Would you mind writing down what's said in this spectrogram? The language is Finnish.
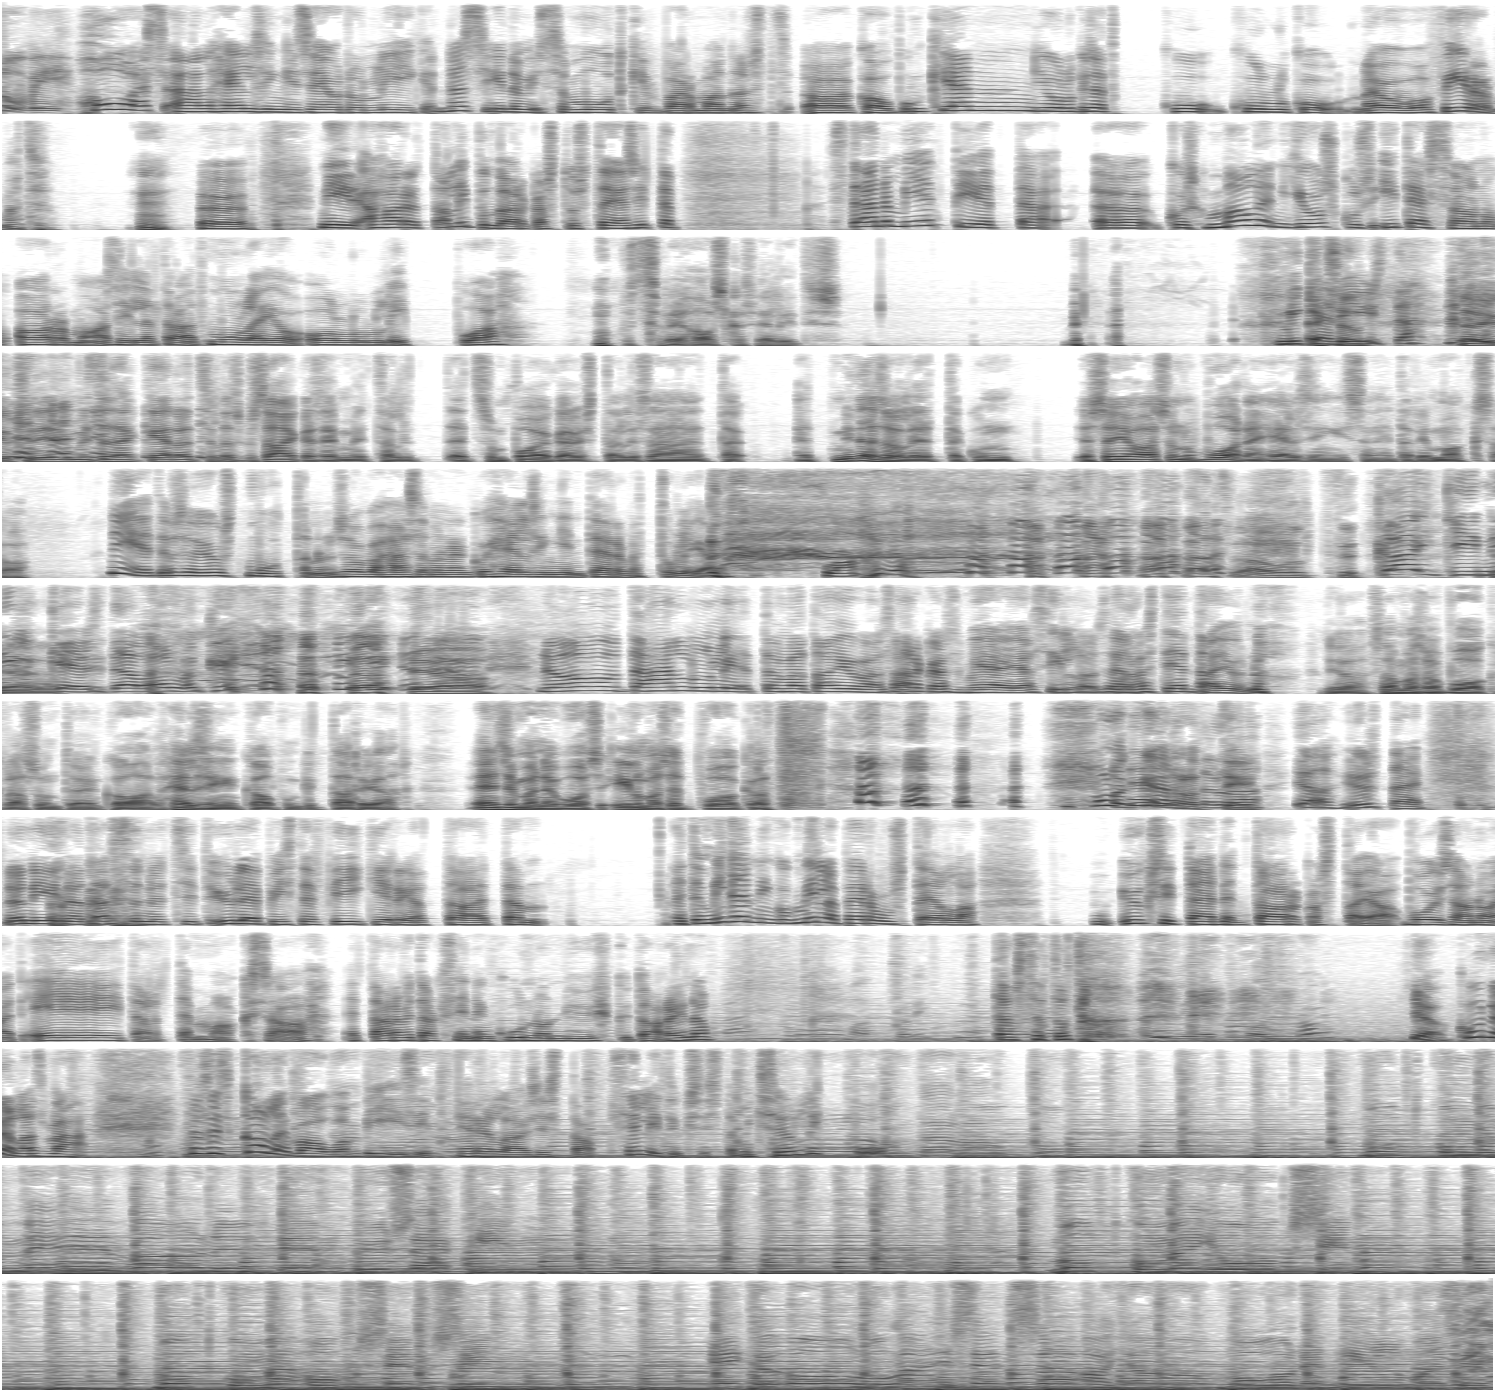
Suvi. HSL Helsingin seudun liikenne, siinä missä muutkin varmaan tästä, äh, kaupunkien julkiset ku- kulkuneuvofirmat, Hmm. ö, niin harjoittaa lipuntarkastusta. Ja sitten sitä aina miettii, että ö, koska mä olen joskus itse saanut armoa sillä tavalla, että mulla ei ole ollut lippua. Se oli hauska selitys. Mikä Eikö se- niistä? No yksi niistä, mitä sä kerroit silloin joskus aikaisemmin, että, oli, että sun poikaystä oli sanonut, että, että mitä se oli, että kun, jos ei ole asunut vuoden Helsingissä, niin ei tarvitse maksaa. Niin, että jos on just muuttanut, niin se on vähän semmoinen kuin Helsingin musta- Kaikki nilkkeen sitä on ollutkin. Joo. no, mutta hän luuli, että mä tajuan sarkasmia ja silloin selvästi en tajunnut. Joo, sama se on vuokra-asuntojen kohdalla. Helsingin kaupunki tarjoaa ensimmäinen vuosi ilmaiset vuokrat. Mulle kerrottiin. Joo, just näin. No niin, no tässä nyt sitten yle.fi kirjoittaa, että, että miten, niin kuin, millä perusteella yksittäinen tarkastaja voi sanoa, että ei tarvitse maksaa. Että tarvitaanko sinne kunnon nyyhkytarina. Tässä tota... Joo, kuunnellaan vähän. Tämä on siis Kalle Vauvan biisi erilaisista selityksistä, miksi on lippua. Mut kun mä vaan yhden pysäkin.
